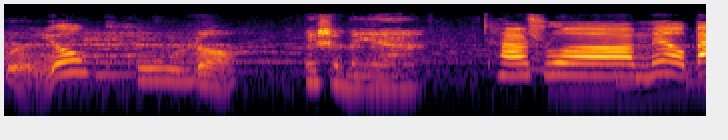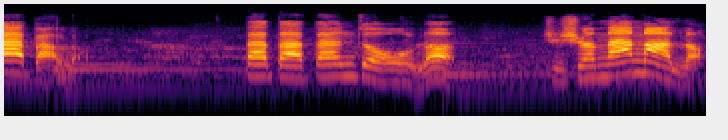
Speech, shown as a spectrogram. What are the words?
爱哭鬼又哭了，为什么呀？他说没有爸爸了，爸爸搬走了，只剩妈妈了。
